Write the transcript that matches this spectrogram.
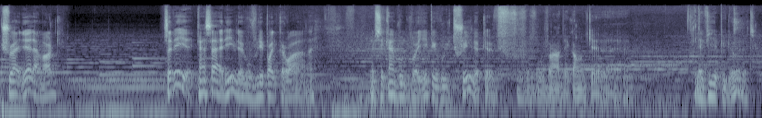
Je suis allé à la morgue. Vous savez, quand ça arrive, vous ne voulez pas le croire. Hein. C'est quand vous le voyez et vous le touchez que vous vous rendez compte que la vie n'est plus là.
